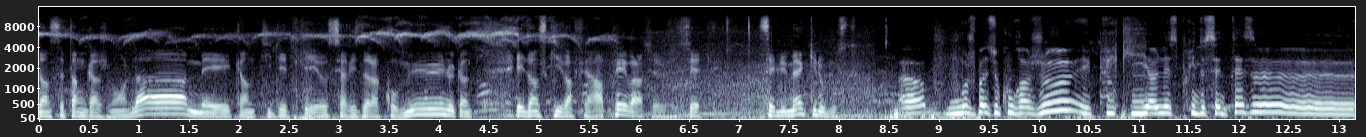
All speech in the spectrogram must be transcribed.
dans cet engagement-là, mais quand il était au service de la commune, quand- et dans ce qu'il va faire après, voilà, c'est- l'humain qui le booste. Euh, moi je pense courageux et puis qui a un esprit de synthèse. euh,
